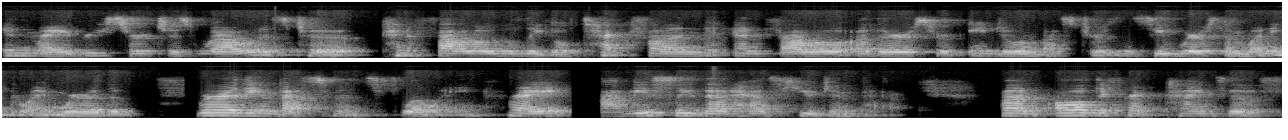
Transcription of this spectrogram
in my research as well is to kind of follow the legal tech fund and follow other sort of angel investors and see where's the money going, where are the where are the investments flowing, right? Obviously, that has huge impact on all different kinds of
